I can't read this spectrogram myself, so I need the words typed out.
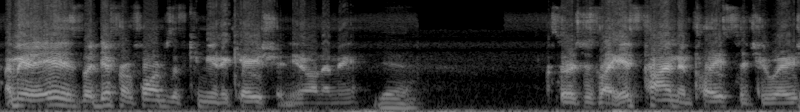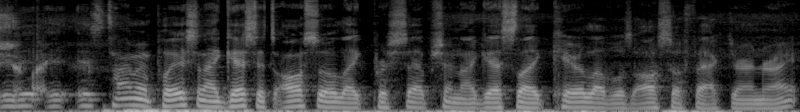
I mean, it is, but different forms of communication. You know what I mean? Yeah. So it's just like it's time and place situation. like, it's time and place, and I guess it's also like perception. I guess like care levels also factor in, right?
